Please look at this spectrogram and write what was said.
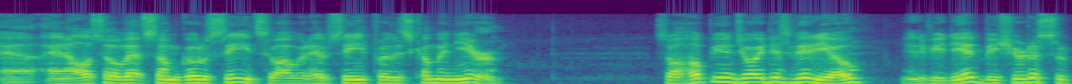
Uh, and I also let some go to seed so I would have seed for this coming year. So I hope you enjoyed this video. And if you did, be sure to su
